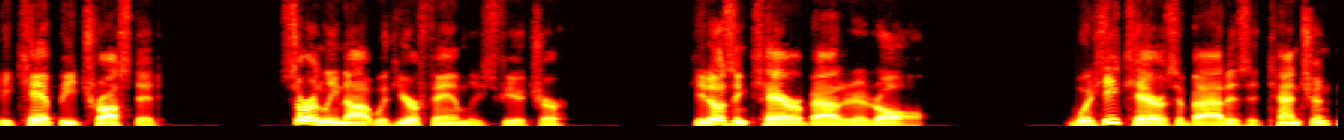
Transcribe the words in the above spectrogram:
He can't be trusted, certainly not with your family's future. He doesn't care about it at all. What he cares about is attention,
